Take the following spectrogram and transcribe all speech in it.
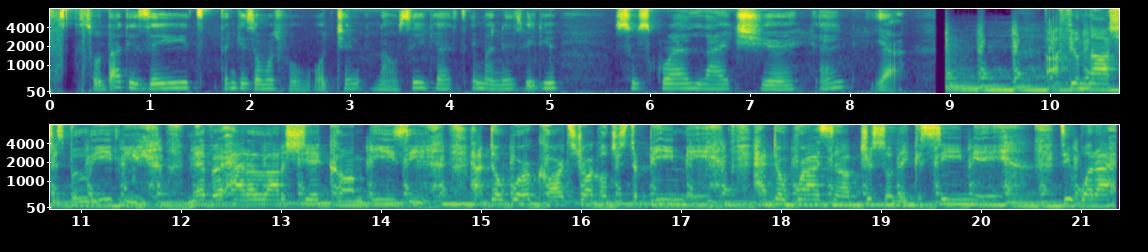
So that is it. Thank you so much for watching and i'll see you guys in my next video. Subscribe like share and yeah feel nauseous, believe me. Never had a lot of shit come easy. Had to work hard, struggle just to be me. Had to rise up just so they could see me. Did what I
